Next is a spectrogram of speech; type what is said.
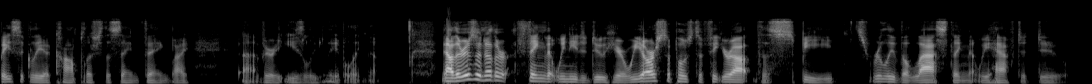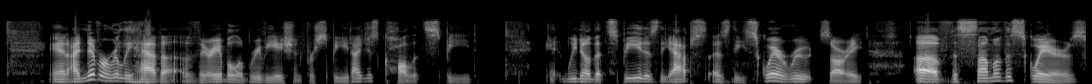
basically accomplish the same thing by uh, very easily labeling them. Now there is another thing that we need to do here. We are supposed to figure out the speed. It's really the last thing that we have to do. And I never really have a, a variable abbreviation for speed. I just call it speed. And we know that speed is the abs as the square root, sorry, of the sum of the squares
